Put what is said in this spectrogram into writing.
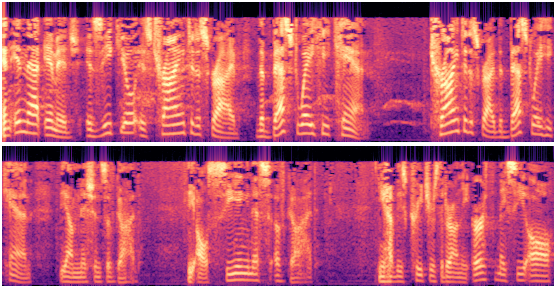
And in that image, Ezekiel is trying to describe the best way he can, trying to describe the best way he can the omniscience of God, the all seeingness of God. You have these creatures that are on the earth and they see all,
